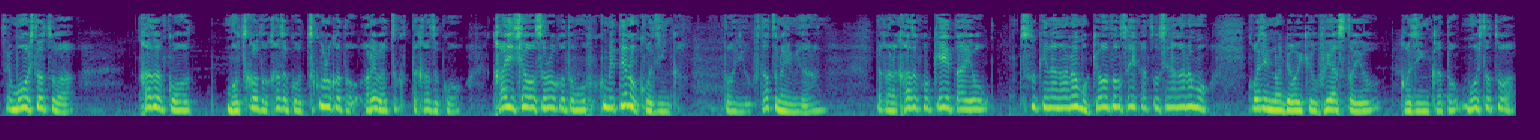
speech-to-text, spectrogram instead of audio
それもう一つは、家族を持つこと、家族を作ること、あるいは作った家族を解消することも含めての個人化という二つの意味がある。だから家族形態を続けながらも、共同生活をしながらも、個人の領域を増やすという個人化と、もう一つは、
